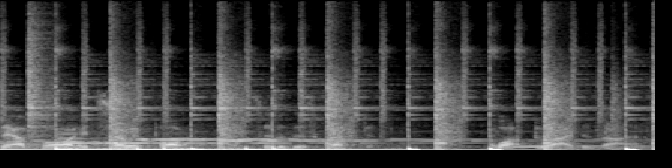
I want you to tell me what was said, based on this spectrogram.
therefore, it's so important to consider this question. What do I desire?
